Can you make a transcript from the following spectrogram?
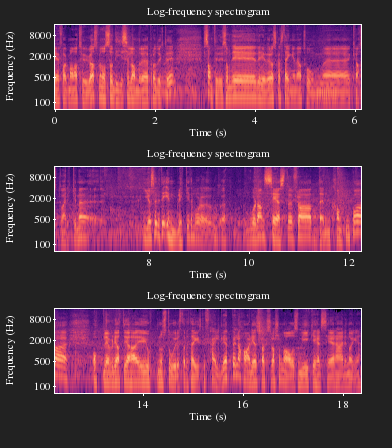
i form av naturgass, men også diesel og andre produkter. Samtidig som de driver og skal stenge ned atomkraftverkene. Gi oss et lite innblikk i hvordan ses det fra den kanten på. Opplever de at de har gjort noen store strategiske feilgrep, eller har de et slags rasjonale som vi ikke helt ser her i Norge?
